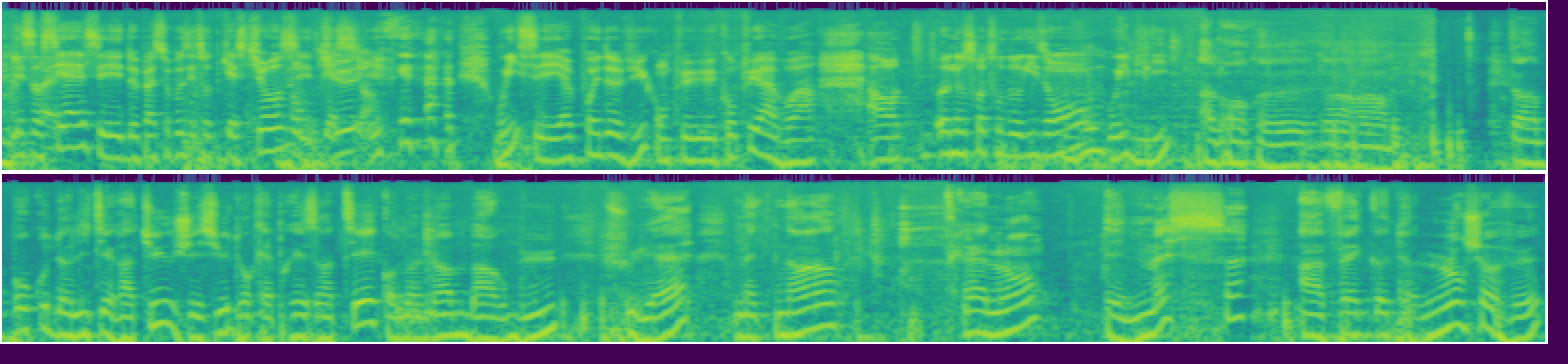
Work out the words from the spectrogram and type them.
L'essentiel, c'est de ne pas se poser trop de questions. C'est Dieu. oui, c'est un point de vue qu'on peut, qu'on peut avoir. Alors, notre tour d'horizon, Mhm. oui, Billy. Alors, euh, dans, dans beaucoup de littérature, Jésus donc est présenté comme un homme barbu, fluet, maintenant très long et mince, avec de longs cheveux.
